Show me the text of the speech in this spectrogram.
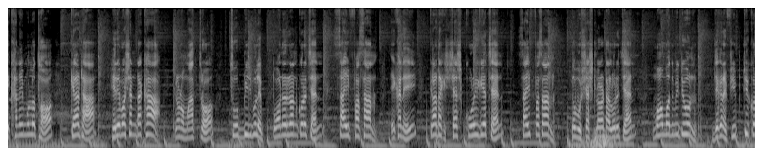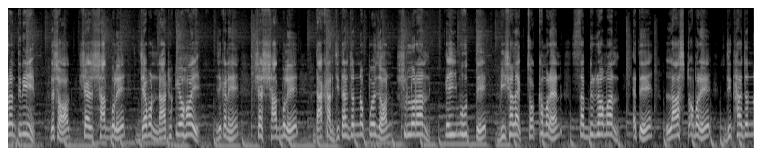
এখানেই মূলত খেলাটা হেরে বসেন ঢাকা কারণ মাত্র চব্বিশ বলে পনেরো রান করেছেন সাইফ হাসান। এখানেই খেলাটাকে শেষ করে গিয়েছেন সাইফ হাসান। তবু শেষ লড়াটা লড়েছেন মোহাম্মদ মিটুন যেখানে ফিফটি করেন তিনি। দর্শক, শেষ সাত বলে যেমন নাটকীয় হয়, যেখানে শেষ সাত বলে ডাকার জিতার জন্য প্রয়োজন ষোলো রান। এই মুহূর্তে বিশাল এক চক্কা মারেন সাব্বির রহমান। এতে লাস্ট ওভারে জিতার জন্য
